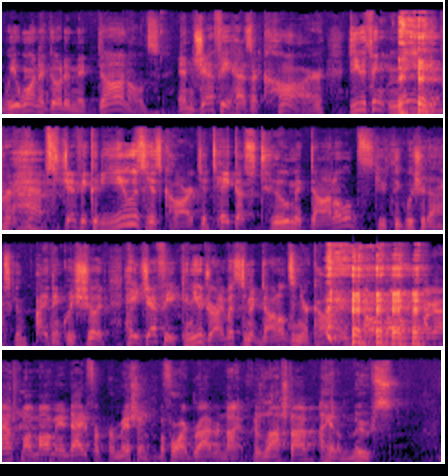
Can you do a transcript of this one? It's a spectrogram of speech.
We want to go to McDonald's, and Jeffy has a car. Do you think maybe, perhaps, Jeffy could use his car to take us to McDonald's? Do you think we should ask him? I think we should. Hey, Jeffy, can you drive us to McDonald's in your car? I don't know. I gotta ask my mommy and daddy for permission before I drive at night. Because last time I hit a moose.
